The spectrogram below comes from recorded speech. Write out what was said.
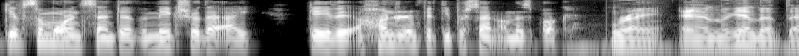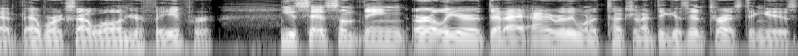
give some more incentive and make sure that I gave it 150% on this book. Right. And again, that, that, that works out well in your favor. You said something earlier that I, I really want to touch on. I think is interesting. Is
